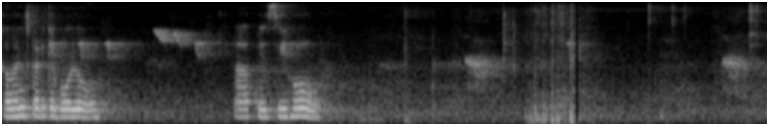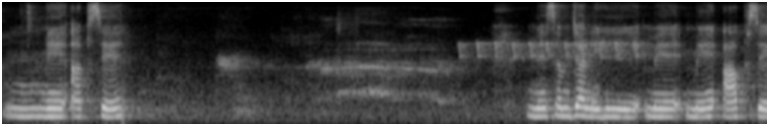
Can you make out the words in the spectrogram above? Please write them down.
कमेंट्स करके बोलो। आप कैसी हो। मैं आपसे मैं समझा नहीं। मैं मैं आपसे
